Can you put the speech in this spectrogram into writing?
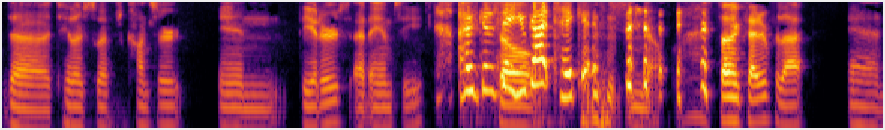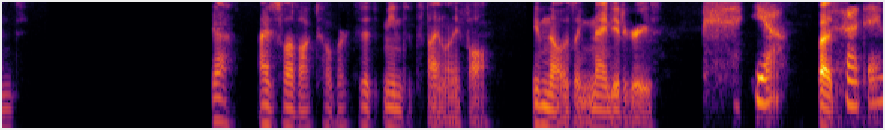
the Taylor Swift concert in theaters at AMC. I was going to say, you got tickets? no. So I'm excited for that. And yeah, I just love October because it means it's finally fall, even though it was like 90 degrees. yeah, But sad day.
